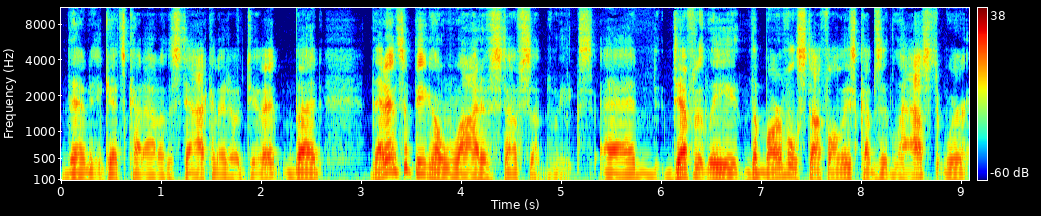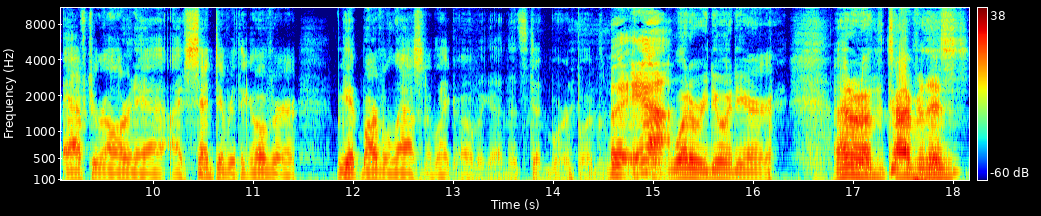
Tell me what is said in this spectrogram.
then it gets cut out of the stack, and I don't do it. But that ends up being a lot of stuff some weeks, and definitely the Marvel stuff always comes in last. Where after already I've sent everything over. We get Marvel last, and I'm like, oh my god, that's ten more books. Yeah. what are we doing here? I don't have the time for this.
